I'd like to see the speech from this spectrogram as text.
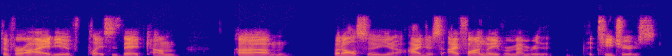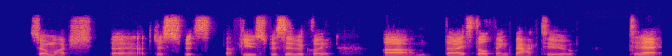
the variety of places they had come. Um, but also, you know, I just I fondly remember the, the teachers so much, uh, just spe- a few specifically um, that I still think back to today.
